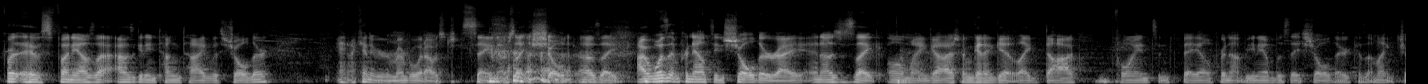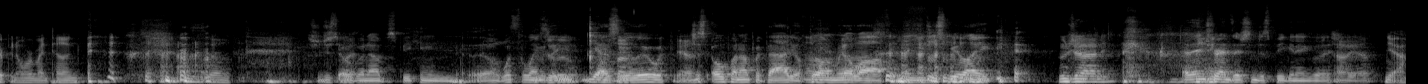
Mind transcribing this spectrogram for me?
for it was funny. I was like, I was getting tongue tied with shoulder, and I can't even remember what I was saying. I was like shoulder. I was like, I wasn't pronouncing shoulder right, and I was just like, oh my gosh, I'm gonna get like dock points and fail for not being able to say shoulder because I'm like tripping over my tongue. so, Should just open up speaking. Uh, what's the language? that Zulu you- yeah, or? Zulu. With Yeah. just open up with that, you'll throw Oh, them real God. off, and then you just be like, and then transition to speaking English. Oh yeah. Yeah.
